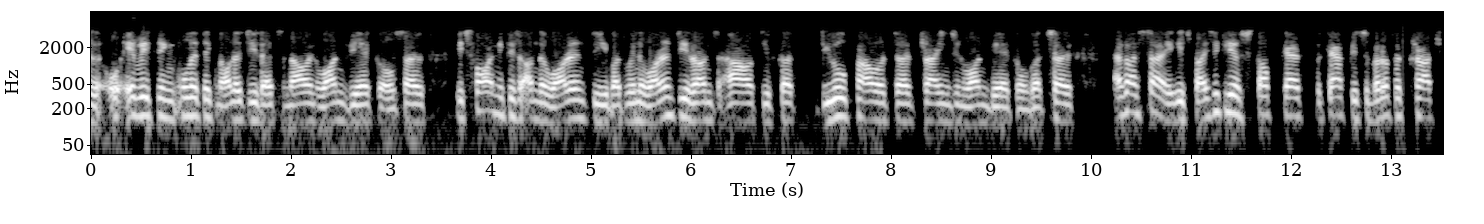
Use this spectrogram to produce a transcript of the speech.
uh, all, everything, all the technology that's now in one vehicle. So it's fine if it's under warranty, but when the warranty runs out, you've got dual power trains in one vehicle. But so, as I say, it's basically a stopgap. Cap. It's a bit of a crutch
